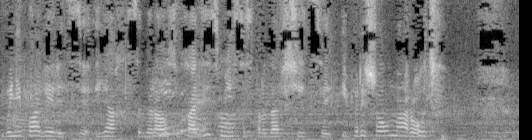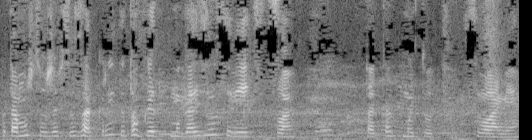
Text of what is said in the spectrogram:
Вы не поверите, я собиралась уходить вместе с продавщицей, и пришел народ. потому что уже все закрыто, только этот магазин светится, так как мы тут с вами.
